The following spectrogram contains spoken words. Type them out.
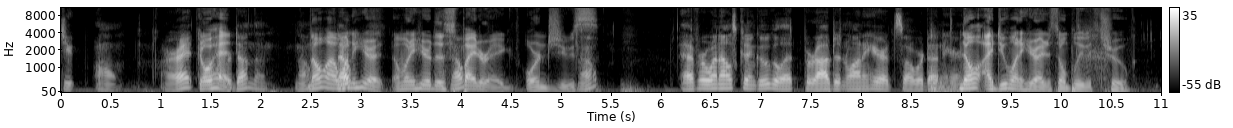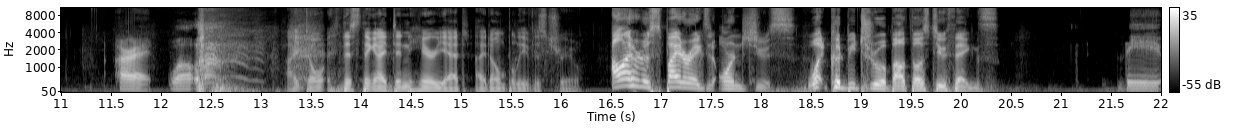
Do you, oh, all right. Go ahead. We're done then. No, no, I Nope. want to hear it. I want to hear the Nope. spider egg orange juice. Nope. Everyone else can Google it, but Rob didn't want to hear it, so we're done here. No, I do want to hear. it. I just don't believe it's true. All right. Well, I don't. This thing I didn't hear yet. I don't believe is true. All I heard was spider eggs and orange juice. What could be true about those two things? the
